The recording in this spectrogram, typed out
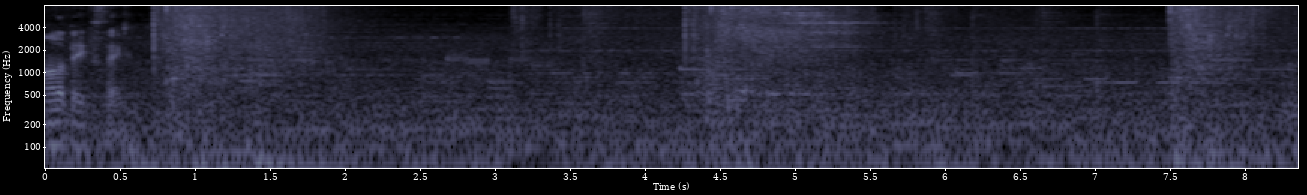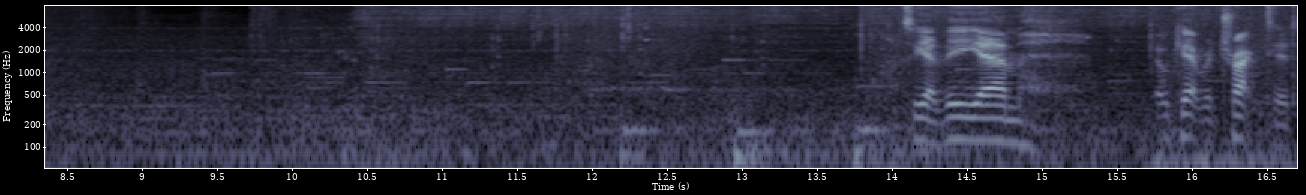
Not a big thing. So yeah, the um, it'll get retracted.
